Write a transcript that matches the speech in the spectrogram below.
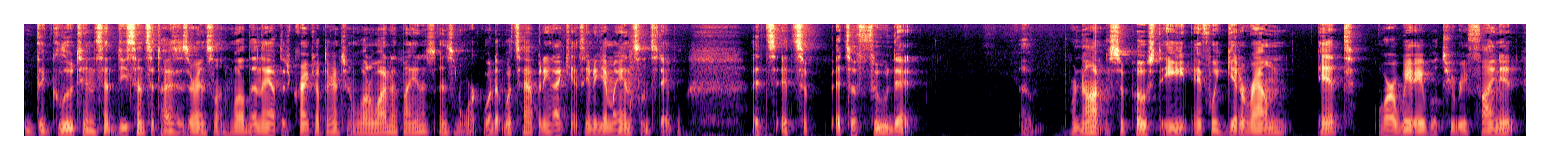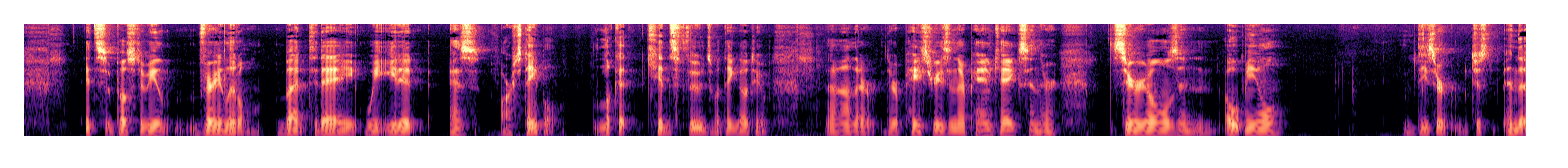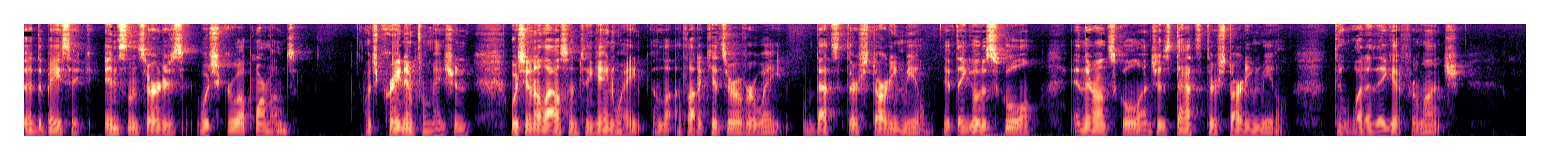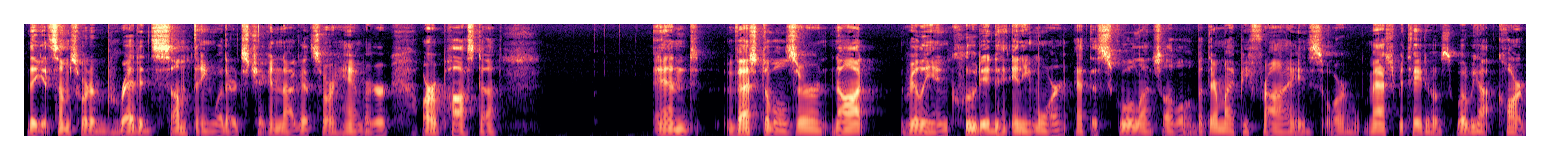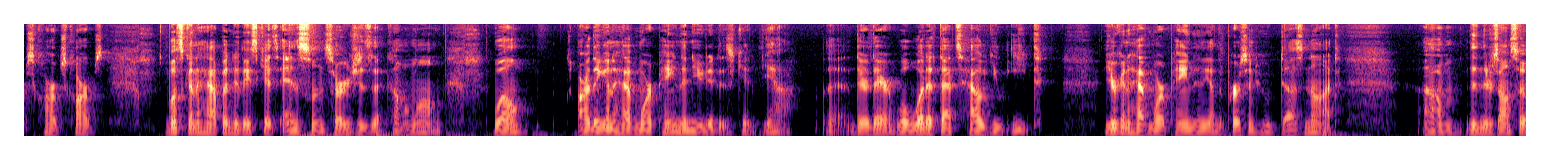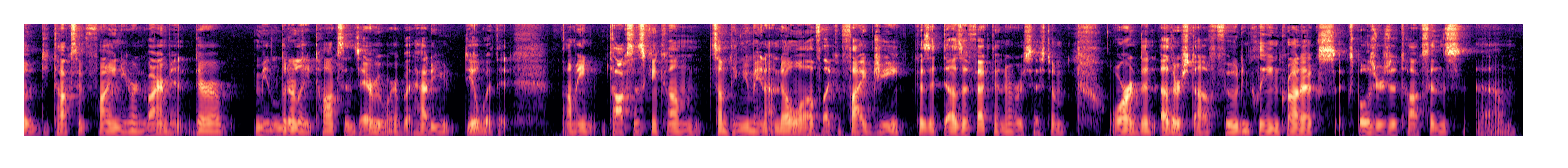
the gluten desensitizes their insulin. Well, then they have to crank up their insulin. Well, why does my insulin work? What, what's happening? I can't seem to get my insulin stable. It's it's a it's a food that uh, we're not supposed to eat. If we get around it or we're able to refine it, it's supposed to be very little. But today we eat it as our staple. Look at kids' foods, what they go to. Uh, their their pastries and their pancakes and their cereals and oatmeal these are just in the, the basic insulin surges, which screw up hormones, which create inflammation, which then allows them to gain weight. A lot, a lot of kids are overweight. That's their starting meal. If they go to school and they're on school lunches, that's their starting meal. Then what do they get for lunch? They get some sort of breaded something, whether it's chicken nuggets or a hamburger or a pasta. And vegetables are not really included anymore at the school lunch level, but there might be fries or mashed potatoes. What do we got? Carbs, carbs, carbs. What's going to happen to these kids? Insulin surges that come along. Well, are they going to have more pain than you did as a kid? Yeah, uh, they're there. Well, what if that's how you eat? You're going to have more pain than the other person who does not. Um, then there's also detoxifying your environment. There are, I mean, literally toxins everywhere, but how do you deal with it? I mean, toxins can come something you may not know of, like a 5G, because it does affect the nervous system, or the other stuff, food and cleaning products, exposures to toxins um,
